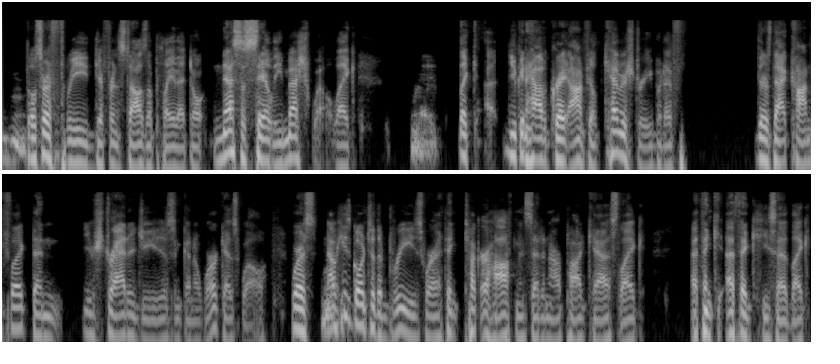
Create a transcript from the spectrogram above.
Mhm. those are three different styles of play that don't necessarily mesh well. Like Right. like uh, you can have great on-field chemistry, but if there's that conflict, then your strategy isn't going to work as well. Whereas now he's going to the breeze, where I think Tucker Hoffman said in our podcast, like I think I think he said like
